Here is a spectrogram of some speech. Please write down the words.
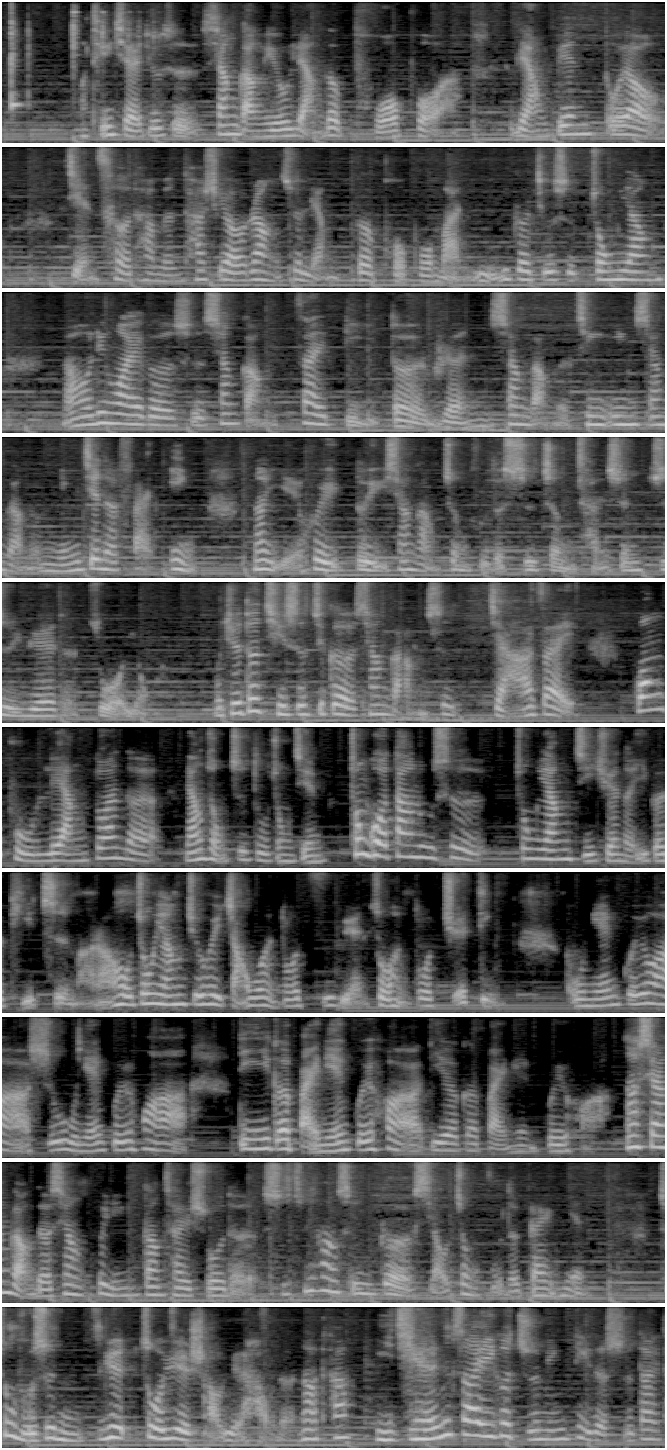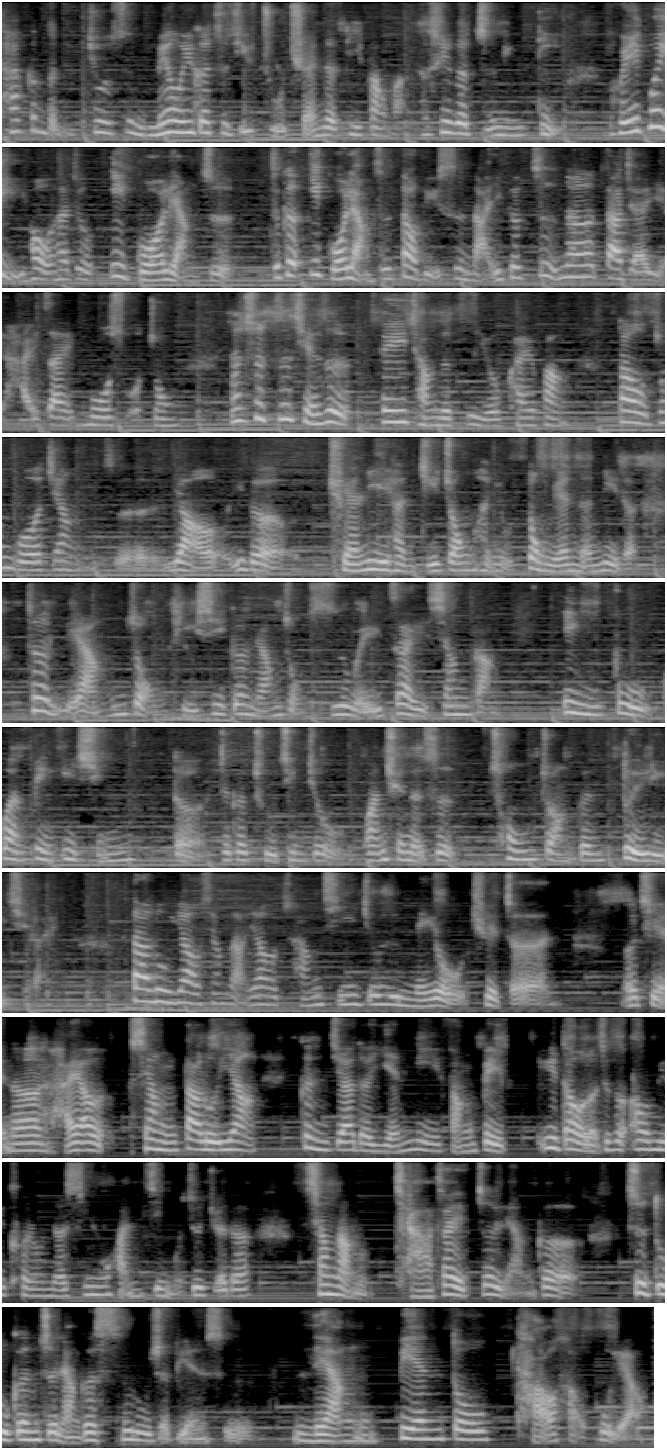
听起来就是香港有两个婆婆啊，两边都要检测他们，他需要让这两个婆婆满意，一个就是中央。然后另外一个是香港在地的人，香港的精英，香港的民间的反应，那也会对香港政府的施政产生制约的作用。我觉得其实这个香港是夹在光谱两端的两种制度中间。中国大陆是中央集权的一个体制嘛，然后中央就会掌握很多资源，做很多决定。五年规划、十五年规划，第一个百年规划，第二个百年规划。那香港的，像慧玲刚才说的，实际上是一个小政府的概念，政府是你越做越少越好的。那他以前在一个殖民地的时代，他根本就是没有一个自己主权的地方嘛，它是一个殖民地。回归以后，他就一国两制。这个一国两制到底是哪一个制呢？大家也还在摸索中。但是之前是非常的自由开放，到中国这样子要一个权力很集中、很有动员能力的这两种体系跟两种思维，在香港应付冠病疫情的这个处境，就完全的是冲撞跟对立起来。大陆要香港要长期就是没有确诊，而且呢还要像大陆一样更加的严密防备。遇到了这个奥密克戎的新环境，我就觉得香港卡在这两个制度跟这两个思路这边，是两边都讨好不了。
